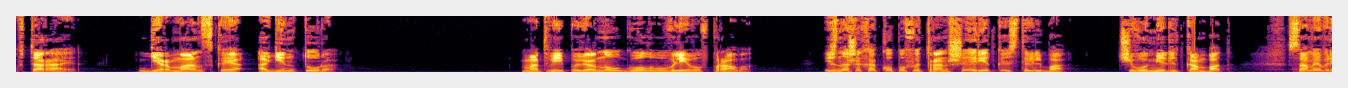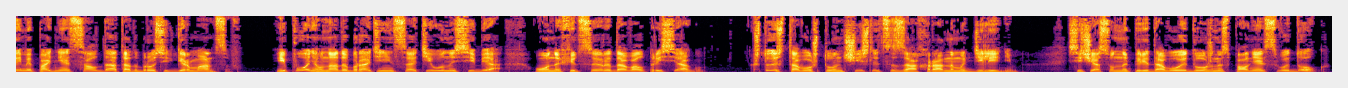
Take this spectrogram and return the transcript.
вторая. Германская агентура. Матвей повернул голову влево-вправо. Из наших окопов и траншей редкая стрельба. Чего медлит комбат? Самое время поднять солдат, отбросить германцев. И понял, надо брать инициативу на себя. Он офицер и давал присягу. Что из того, что он числится за охранным отделением? Сейчас он на передовой должен исполнять свой долг.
